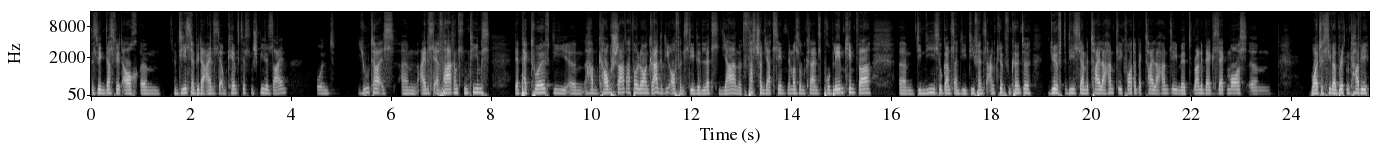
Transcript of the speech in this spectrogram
Deswegen, das wird auch ähm, dies Jahr wieder eines der umkämpftesten Spiele sein. Und Utah ist ähm, eines der erfahrensten Teams der Pac-12, die ähm, haben kaum Starter verloren. Gerade die Offense, die in den letzten Jahren und fast schon Jahrzehnten immer so ein kleines Problemkind war, ähm, die nie so ganz an die Defense anknüpfen könnte, dürfte dieses Jahr mit Tyler Huntley, Quarterback Tyler Huntley, mit Running Back Zach Moss, ähm, Wide Receiver Britton Covey,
